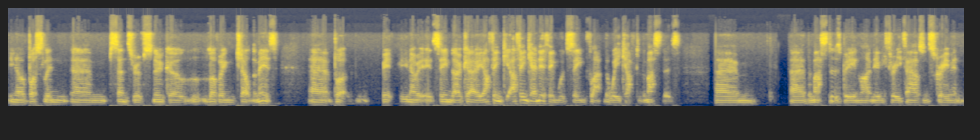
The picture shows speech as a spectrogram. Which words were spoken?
you know, bustling um, centre of snooker, loving Cheltenham is. Uh, but it, you know, it, it, seemed okay. I think I think anything would seem flat the week after the Masters. Um, uh, the Masters being like nearly three thousand screaming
